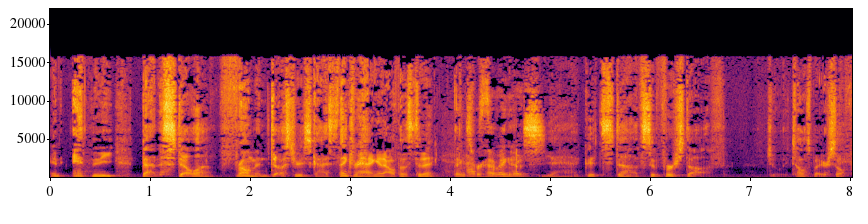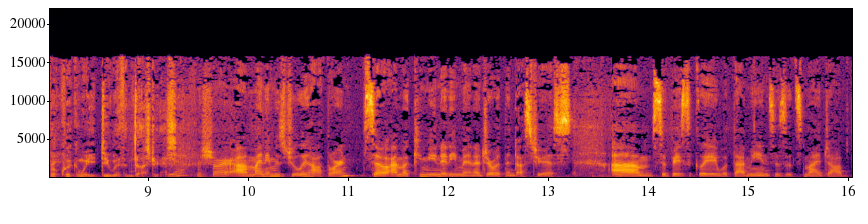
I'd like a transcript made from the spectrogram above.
and Anthony Battistella from Industrious. Guys, thanks for hanging out with us today. Thanks for having us. Yeah, good stuff. So first off, Julie, tell us about yourself real quick and what you do with Industrious. Yeah, for sure. Um, my name is Julie Hawthorne. So I'm a community manager with Industrious. Um, so basically, what that means is it's my job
